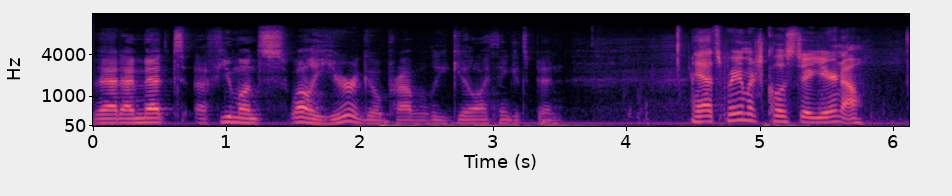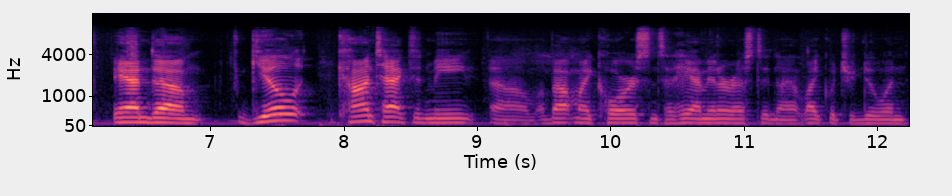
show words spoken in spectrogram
that I met a few months, well, a year ago probably. Gil, I think it's been. Yeah, it's pretty much close to a year now. And um, Gil contacted me um, about my course and said, "Hey, I'm interested, and I like what you're doing."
